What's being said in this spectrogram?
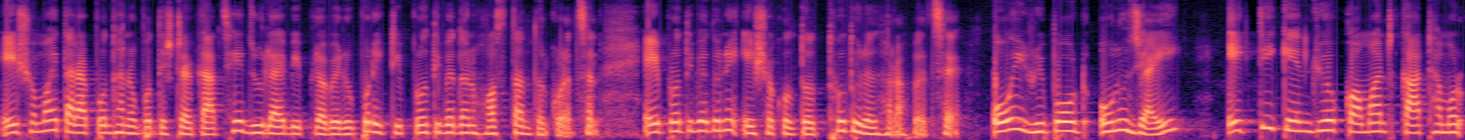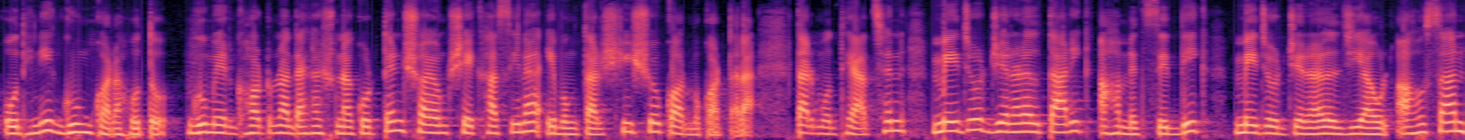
এই সময় তারা প্রধান উপদেষ্টার কাছে জুলাই বিপ্লবের উপর একটি প্রতিবেদন হস্তান্তর করেছেন। এই প্রতিবেদনে এই সকল তথ্য তুলে ধরা হয়েছে। ওই রিপোর্ট অনুযায়ী একটি কেন্দ্রীয় কমান্ড কাঠামোর অধীনে গুম করা হতো। গুমের ঘটনা দেখাশোনা করতেন স্বয়ং শেখ হাসিনা এবং তার শীর্ষ কর্মকর্তারা। তার মধ্যে আছেন major general Tariq Ahmed Siddique, major general Ziaul Ahsan,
